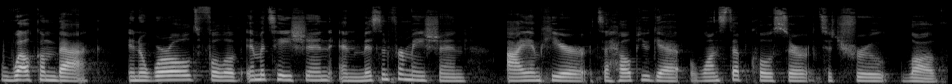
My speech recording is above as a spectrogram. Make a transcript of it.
Welcome back. In a world full of imitation and misinformation, I am here to help you get one step closer to true love.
